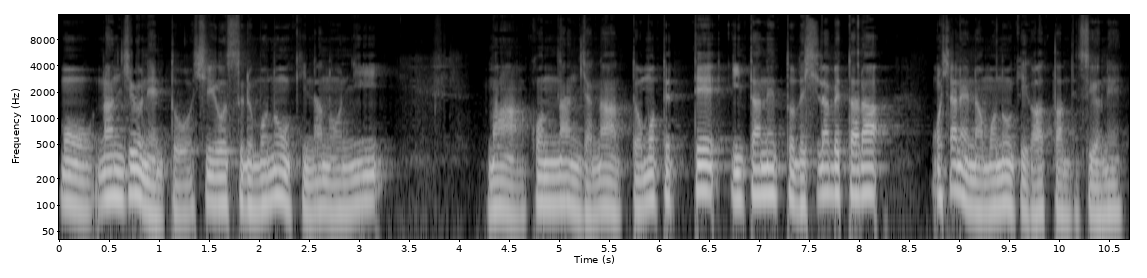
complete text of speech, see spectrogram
もう何十年と使用する物置なのに、まあこんなんじゃなって思ってて、インターネットで調べたらおしゃれな物置があったんですよね。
